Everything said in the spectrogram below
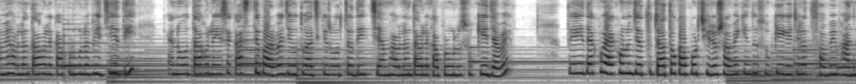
আমি ভাবলাম তাহলে কাপড়গুলো ভিজিয়ে দিই। কেন ও তাহলে এসে কাচতে পারবে? যেহেতু আজকে রোদটা দিচ্ছে, আমি ভাবলাম তাহলে কাপড়গুলো শুকিয়ে যাবে। তো এই দেখো এখনও যত যত কাপড় ছিল সবই কিন্তু শুকিয়ে গেছিল সবই ভাঁজ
